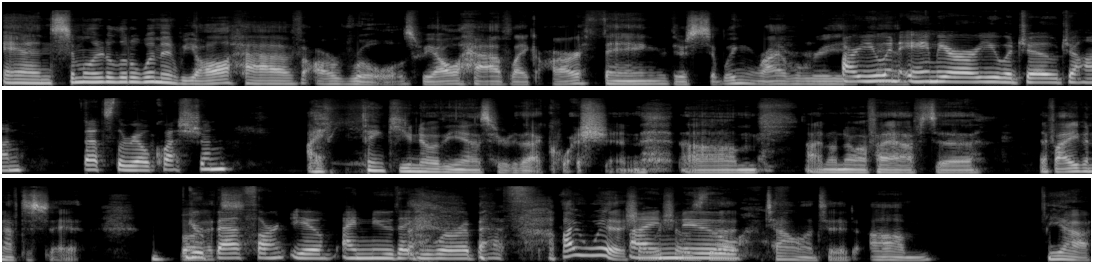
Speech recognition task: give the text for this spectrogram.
and similar to Little Women, we all have our roles. We all have like our thing. There's sibling rivalry. Are you and, an Amy or are you a Jo, John? That's the real question. I think you know the answer to that question. Um, I don't know if I have to, if I even have to say it. But You're Beth, aren't you? I knew that you were a Beth. I wish. I, I wish knew. I was that talented. Um, yeah.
